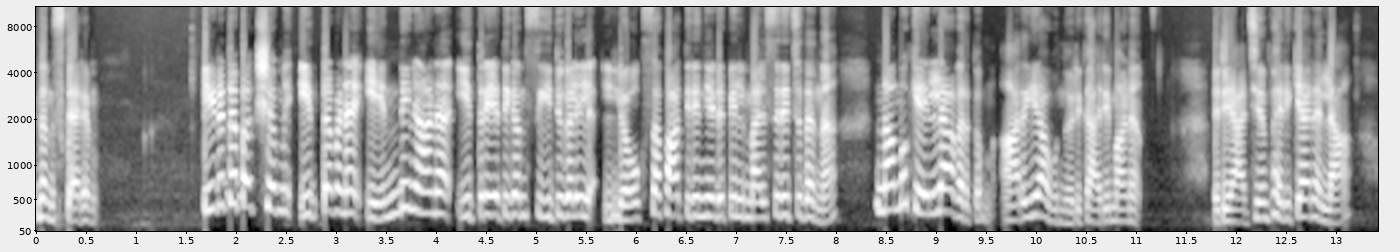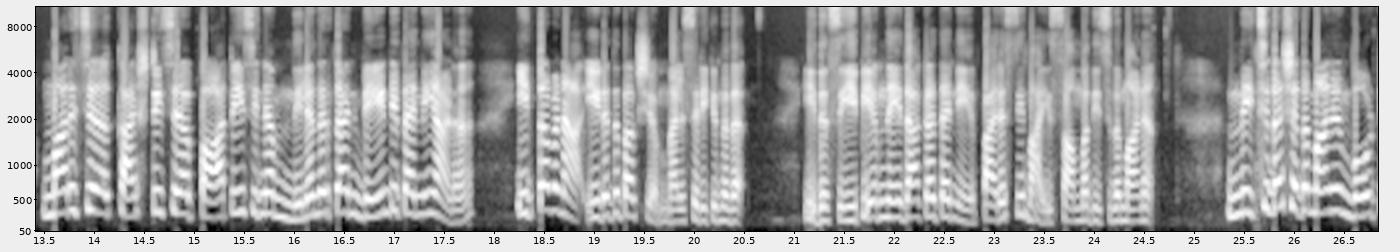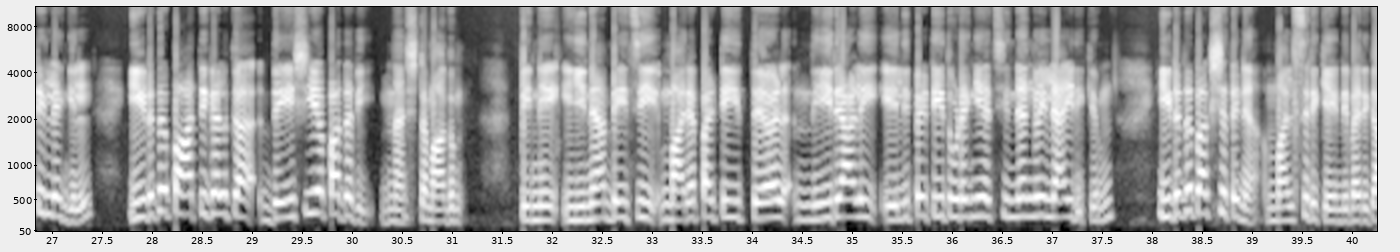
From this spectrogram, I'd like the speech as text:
നമസ്കാരം. ഇടതുപക്ഷം ഇത്തവണ എന്തിനാണ് ഇത്രയധികം സീറ്റുകളിൽ ലോക്സഭാ തിരഞ്ഞെടുപ്പിൽ മത്സരിച്ചതെന്ന് നമുക്കെല്ലാവർക്കും അറിയാവുന്ന ഒരു കാര്യമാണ്. രാജ്യം ഭരിക്കാനല്ല മറിച്ച് കഷ്ടിച്ച് പാർട്ടി ചിഹ്നം നിലനിർത്താൻ വേണ്ടി തന്നെയാണ് ഇത്തവണ ഇടതുപക്ഷം മത്സരിക്കുന്നത്. ഇത് സി നേതാക്കൾ തന്നെ പരസ്യമായി സമ്മതിച്ചതുമാണ്. നിശ്ചിത ശതമാനം വോട്ടില്ലെങ്കിൽ ഇടത് പാർട്ടികൾക്ക് ദേശീയ പദവി നഷ്ടമാകും. പിന്നെ ഈനാബേച്ചി മരപ്പട്ടി തേൾ നീരാളി എലിപ്പെട്ടി തുടങ്ങിയ ചിഹ്നങ്ങളിലായിരിക്കും ഇടതുപക്ഷത്തിന് മത്സരിക്കേണ്ടി വരിക.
